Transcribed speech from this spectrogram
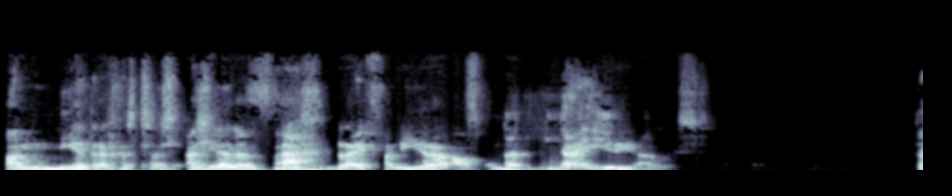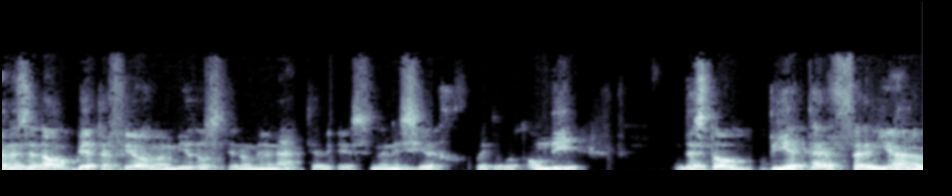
aan nederiges, as as jy hulle wegdryf van die Here af omdat jy hierdie ou is. Dan is dit dalk beter vir jou om 'n meelsteen om jou nek te wees en in die see gegooi te word om die dis dalk beter vir jou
